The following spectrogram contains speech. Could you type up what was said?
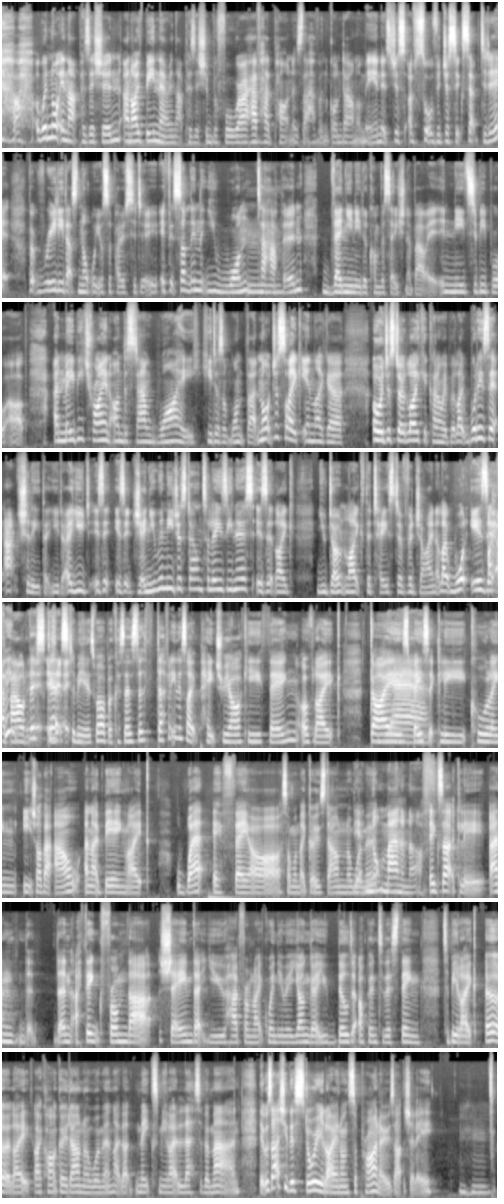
we're not in that position, and I've been there in that position before where I have had partners that haven't gone down on me, and it's just, I've sort of just accepted it. But really, that's not what you're supposed to do. If it's something that you want to mm. happen, then you need a conversation about it. It needs to be brought up, and maybe try and understand why he doesn't want that. Not just like in like a, oh, I just don't like it kind of way, but like, what is it actually that you do? Are you, is it, is it genuinely just down to laziness? Is it like you don't like the taste of vagina? Like, what is it about this it? Gets it, to me as well because there's this, definitely this like patriarchy thing of like guys Yeah. basically calling each other out and like being like wet if they are someone that goes down on a yeah, woman. not man enough. Exactly. And then I think from that shame that you had from like when you were younger, you build it up into this thing to be like, oh, like I can't go down on a woman. Like that makes me like less of a man. It was actually this storyline on Sopranos actually.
